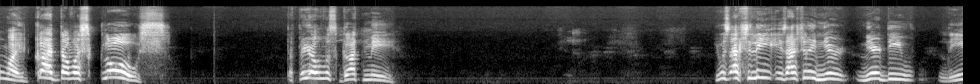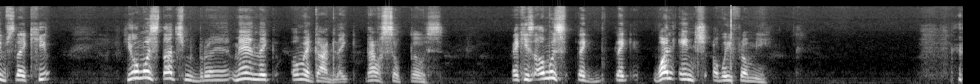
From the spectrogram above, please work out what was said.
Oh my god, that was close! The player almost got me. He was actually he's actually near near the leaves. Like he he almost touched me, bro. Man, like oh my god, like that was so close. Like he's almost like like one inch away from me.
